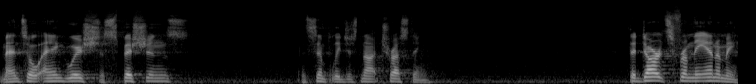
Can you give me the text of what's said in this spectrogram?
mental anguish, suspicions, and simply just not trusting. The darts from the enemy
